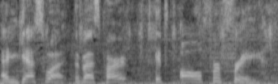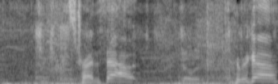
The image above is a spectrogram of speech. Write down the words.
And guess what? The best part? It's all for free. Let's try this out. Here we go.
